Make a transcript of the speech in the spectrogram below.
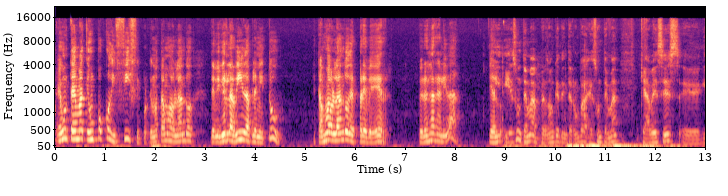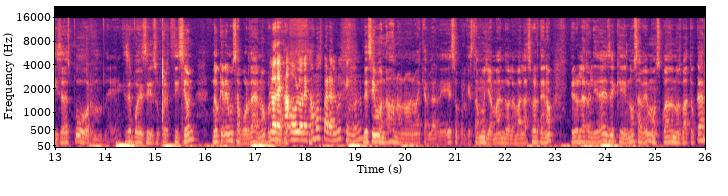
Es un tema que es un poco difícil porque no estamos hablando de vivir la vida a plenitud, estamos hablando de prever, pero es la realidad. Y, es un tema, perdón que te interrumpa, es un tema que a veces, eh, quizás por, eh, ¿qué se puede decir? Superstición, no queremos abordar, ¿no? lo deja, o lo dejamos para el último, ¿no? Decimos, no, no, no, no hay que hablar de eso porque estamos llamando a la mala suerte, ¿no? Pero la realidad es de que no sabemos cuándo nos va a tocar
